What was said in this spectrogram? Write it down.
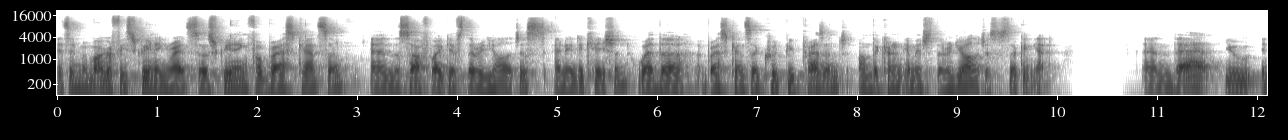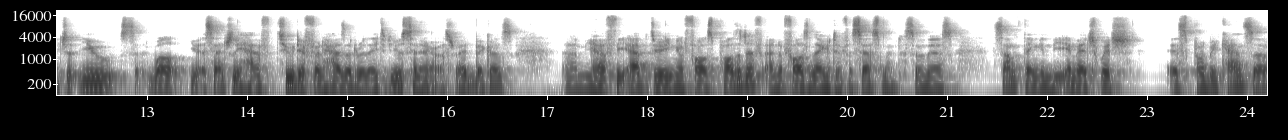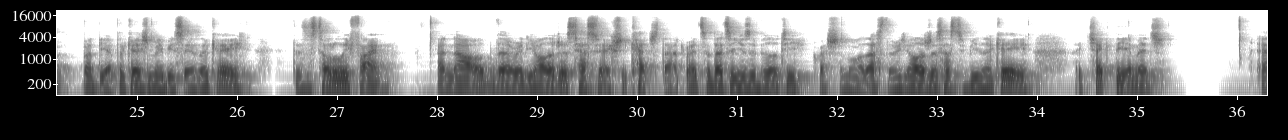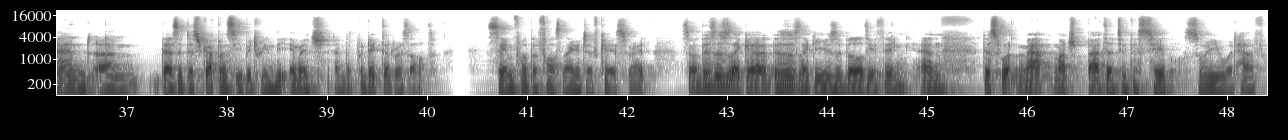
it's in mammography screening, right? So screening for breast cancer, and the software gives the radiologist an indication whether a breast cancer could be present on the current image the radiologist is looking at. And there you, you well, you essentially have two different hazard-related use scenarios, right? Because um, you have the app doing a false positive and a false negative assessment. So there's something in the image which is probably cancer, but the application maybe says like, hey, this is totally fine. And now the radiologist has to actually catch that, right? So that's a usability question more or less. The radiologist has to be like, hey, I checked the image and um, there's a discrepancy between the image and the predicted result. Same for the false negative case, right? So this is like a this is like a usability thing, and this would map much better to this table. So you would have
